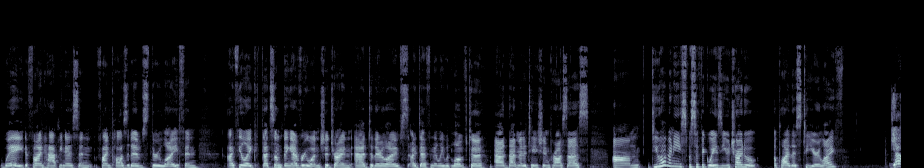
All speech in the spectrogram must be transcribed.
way to find happiness and find positives through life and I feel like that's something everyone should try and add to their lives. I definitely would love to add that meditation process. Um, do you have any specific ways you try to apply this to your life? Yeah,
